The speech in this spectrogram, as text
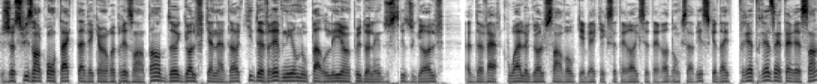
je suis en contact avec un représentant de Golf Canada qui devrait venir nous parler un peu de l'industrie du golf, de vers quoi le golf s'en va au Québec, etc., etc. Donc, ça risque d'être très, très intéressant.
